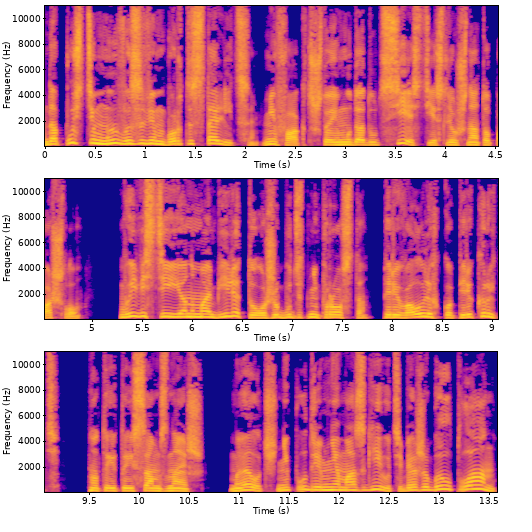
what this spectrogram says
«Допустим, мы вызовем борт из столицы. Не факт, что ему дадут сесть, если уж на то пошло. Вывести ее на мобиле тоже будет непросто. Перевал легко перекрыть. Но ты это и сам знаешь. «Мелч, не пудри мне мозги, у тебя же был план.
